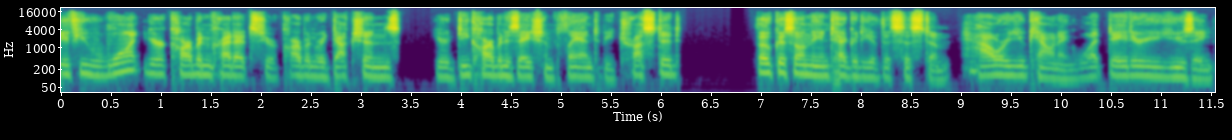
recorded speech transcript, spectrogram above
if you want your carbon credits, your carbon reductions, your decarbonization plan to be trusted, focus on the integrity of the system. How are you counting? What data are you using?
